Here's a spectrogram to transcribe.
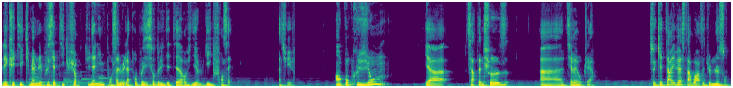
Les critiques, même les plus sceptiques, furent unanimes pour saluer la proposition de l'éditeur vidéoludique français. À suivre. En conclusion, il y a certaines choses à tirer au clair. Ce qui est arrivé à Star Wars est une leçon.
